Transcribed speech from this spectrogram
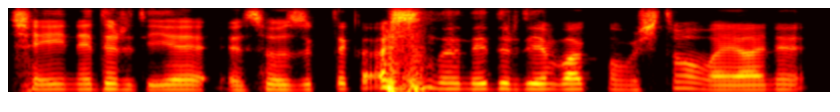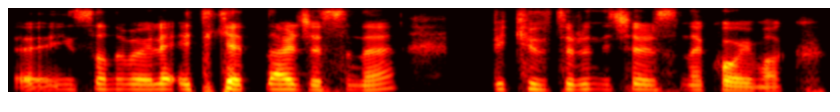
şeyi nedir diye, eee, sözlükte karşılığı nedir diye bakmamıştım ama, yani, eee, insanı, böyle, etiketlercesine bir kültürün içerisine koymak.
